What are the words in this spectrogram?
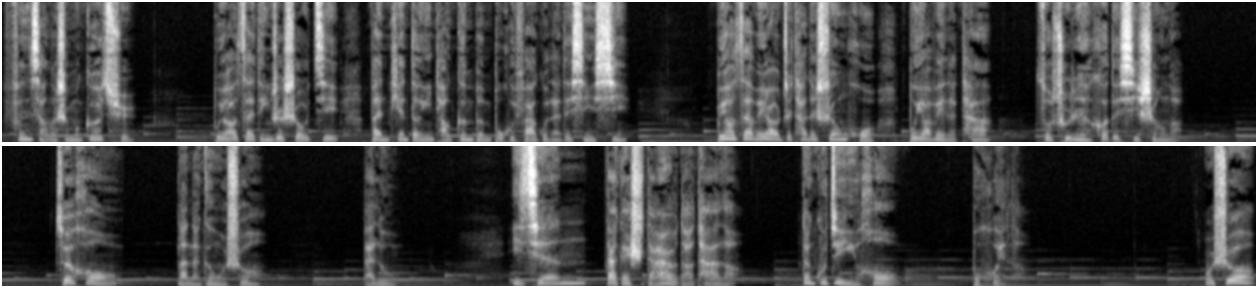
分享了什么歌曲。不要再盯着手机半天等一条根本不会发过来的信息，不要再围绕着他的生活，不要为了他做出任何的牺牲了。最后，娜娜跟我说：“白露，以前大概是打扰到他了，但估计以后不会了。”我说：“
